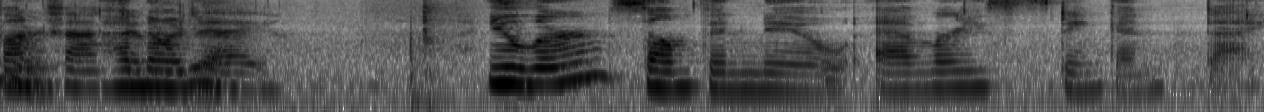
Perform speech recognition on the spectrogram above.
fun fact Had of no idea. day. You learn something new every stinking day.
